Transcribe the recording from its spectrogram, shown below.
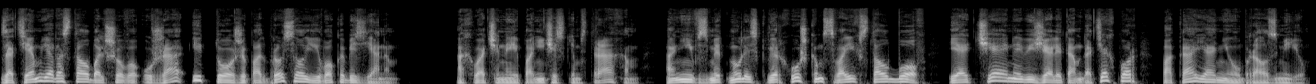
Затем я достал большого ужа и тоже подбросил его к обезьянам. Охваченные паническим страхом, они взметнулись к верхушкам своих столбов и отчаянно визжали там до тех пор, пока я не убрал змею.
